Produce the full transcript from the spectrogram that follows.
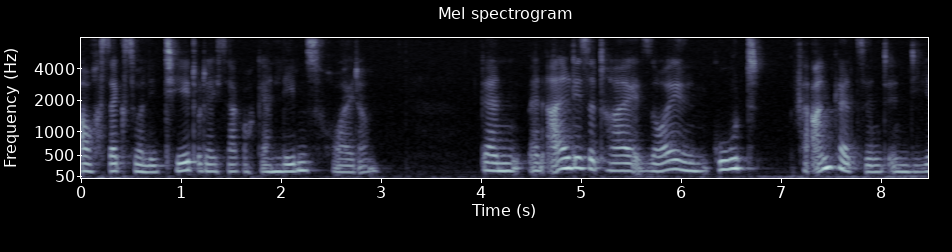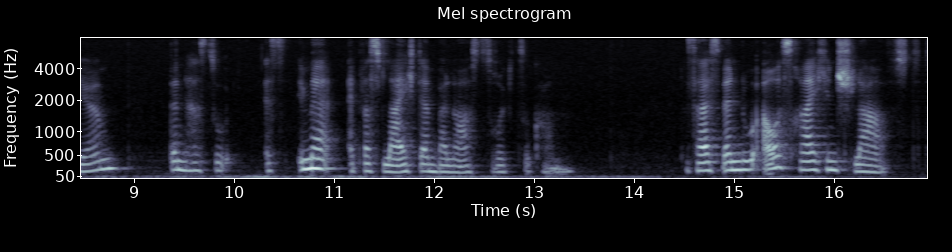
auch Sexualität oder ich sage auch gern Lebensfreude. Denn wenn all diese drei Säulen gut verankert sind in dir, dann hast du es immer etwas leichter in Balance zurückzukommen. Das heißt, wenn du ausreichend schlafst,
